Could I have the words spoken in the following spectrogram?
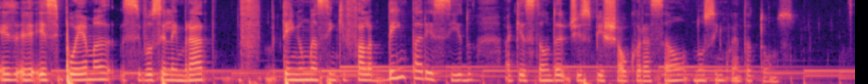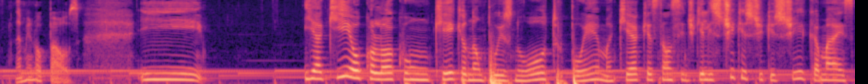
esse poema, se você lembrar, tem um assim que fala bem parecido a questão de espichar o coração nos 50 tons, na menopausa. E E aqui eu coloco um que que eu não pus no outro poema, que é a questão assim de que ele estica, estica, estica, mas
